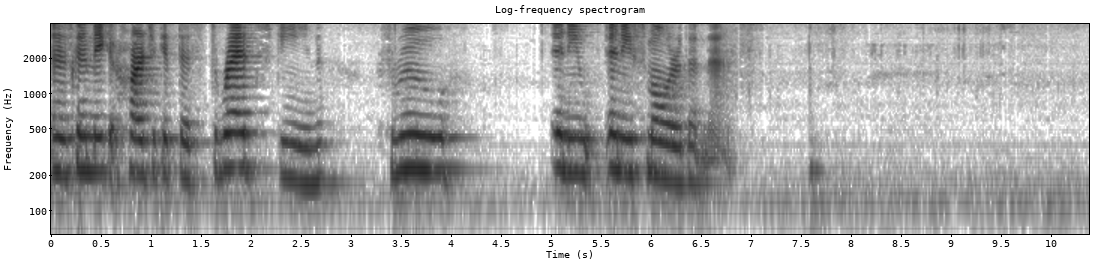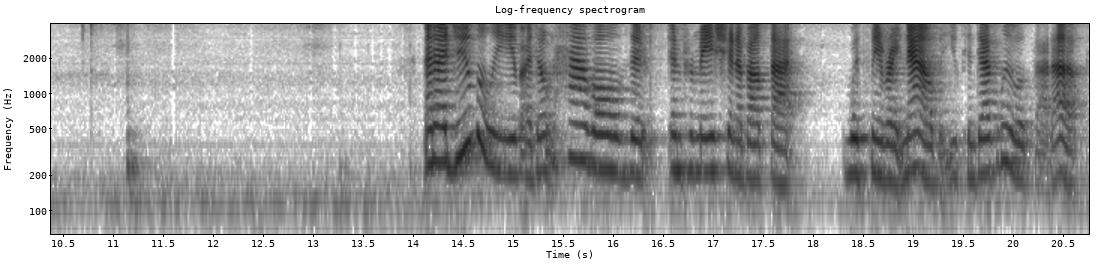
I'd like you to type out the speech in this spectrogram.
and it's going to make it hard to get this thread skein through any, any smaller than this. And I do believe, I don't have all of the information about that with me right now, but you can definitely look that up.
